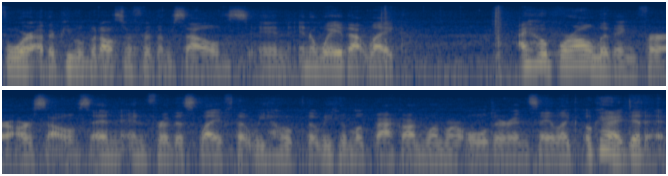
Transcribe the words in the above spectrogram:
for other people but also for themselves in in a way that like I hope we're all living for ourselves and, and for this life that we hope that we can look back on when we're older and say like okay I did it.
